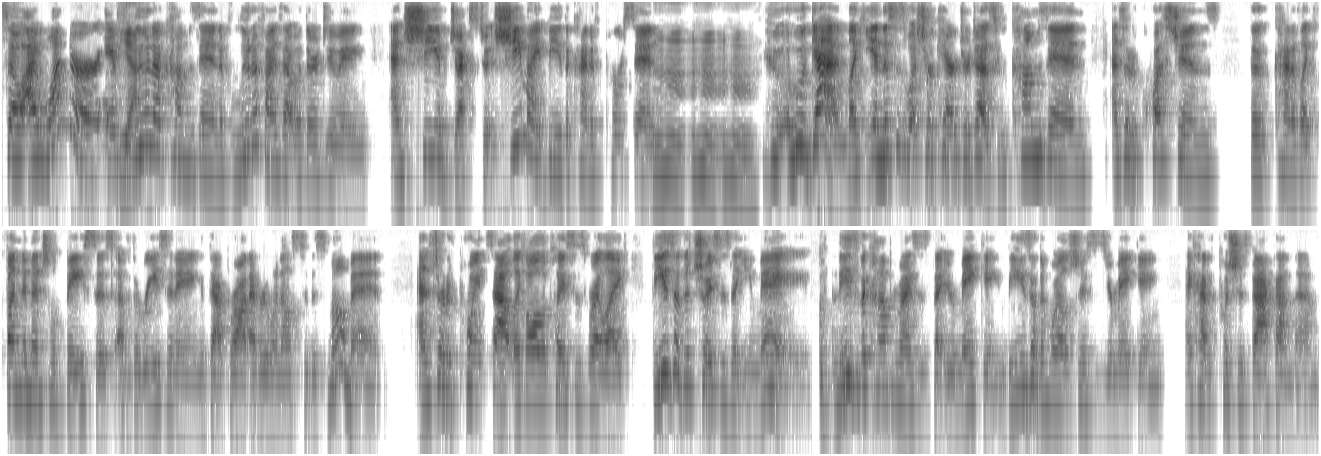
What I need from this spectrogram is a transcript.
So I wonder if yeah. Luna comes in, if Luna finds out what they're doing and she objects to it, she might be the kind of person mm-hmm, mm-hmm, mm-hmm. who, who again, like, and this is what her character does, who comes in and sort of questions the kind of like fundamental basis of the reasoning that brought everyone else to this moment and sort of points out like all the places where like these are the choices that you made and these are the compromises that you're making these are the moral choices you're making and kind of pushes back on them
